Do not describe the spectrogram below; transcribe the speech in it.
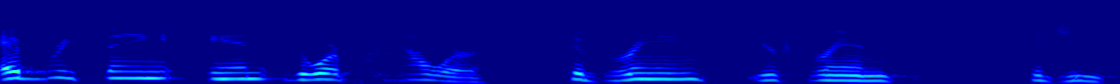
everything in your power to bring your friends to Jesus.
